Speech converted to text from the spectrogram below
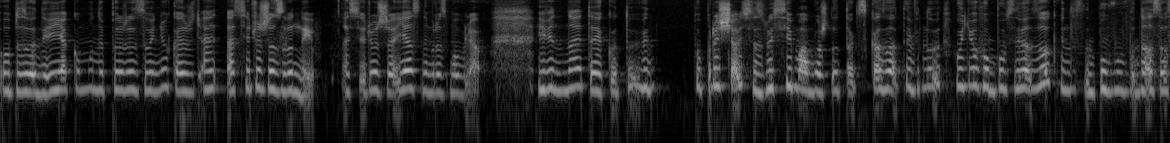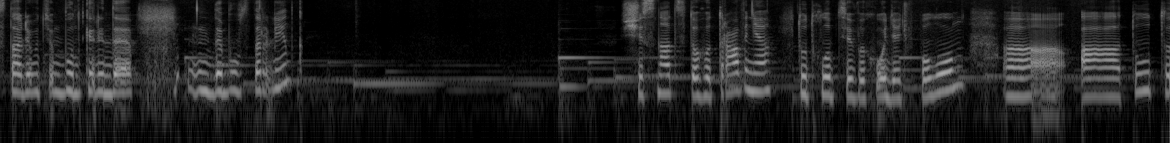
обзвони. Я кому не перезвоню, кажуть, а, а Сережа дзвонив. А Сережа, я з ним розмовляв. І він, знаєте, як от він попрощався з усіма, можна так сказати. Він, у нього був зв'язок, він був в на Азовсталі у цьому бункері, де, де був Старлінг. 16 травня тут хлопці виходять в полон, а, тут е,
